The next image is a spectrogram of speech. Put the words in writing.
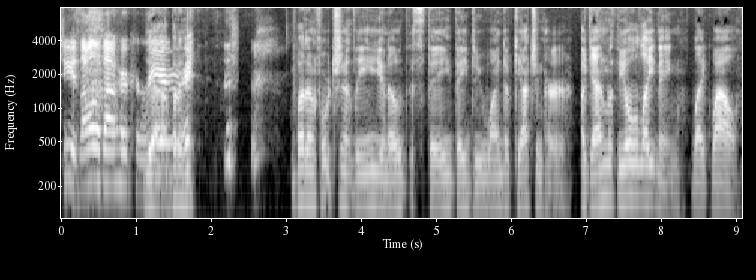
she is all about her career. Yeah, but but unfortunately, you know, they they do wind up catching her again with the old lightning. Like, wow,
